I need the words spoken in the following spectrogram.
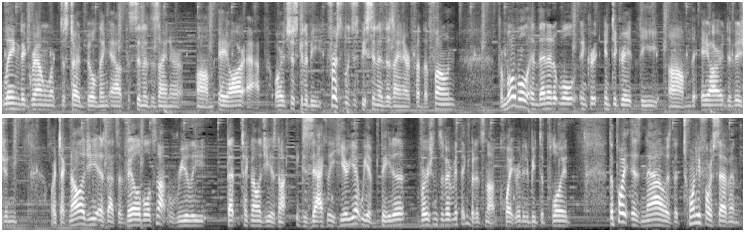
laying the groundwork to start building out the CineDesigner um, AR app. Or it's just going to be, first it'll just be CineDesigner for the phone, for mobile, and then it will integrate the, um, the AR division or technology as that's available. It's not really that technology is not exactly here yet. We have beta versions of everything, but it's not quite ready to be deployed. The point is now is that 24/7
